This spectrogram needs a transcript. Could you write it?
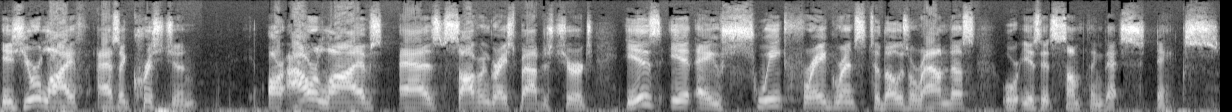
Is your life as a Christian are our lives as Sovereign Grace Baptist Church, is it a sweet fragrance to those around us, or is it something that stinks?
